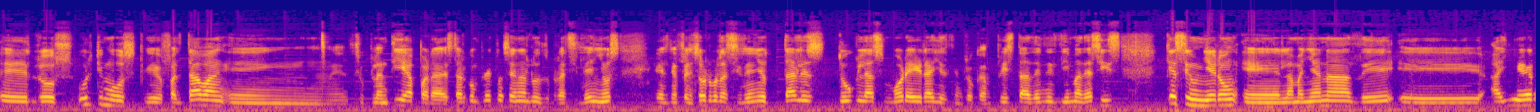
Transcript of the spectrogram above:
eh, los últimos que faltaban en, su plantilla para estar completos eran los brasileños, el defensor brasileño Tales Douglas Moreira y el centrocampista Denis Lima de Asís, que se unieron en la mañana de eh, ayer,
